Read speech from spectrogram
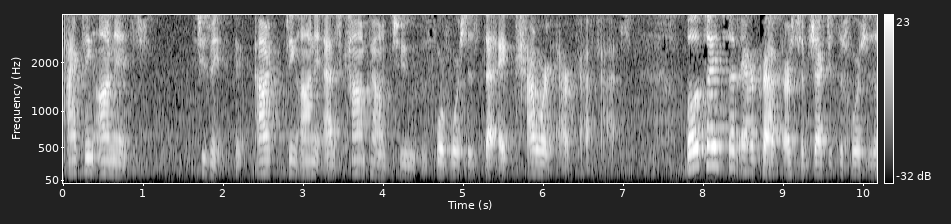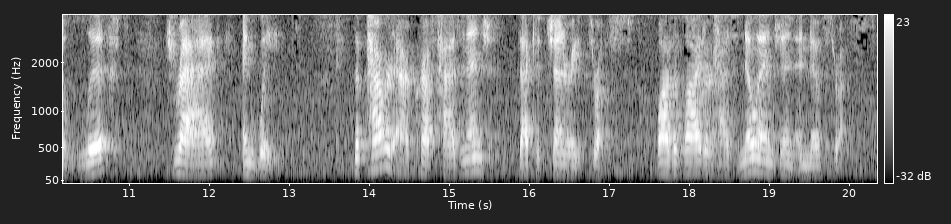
acting on its excuse me, acting on it as compound to the four forces that a powered aircraft has. Both types of aircraft are subjected to the forces of lift, drag, and weight. The powered aircraft has an engine that could generate thrust, while the glider has no engine and no thrust.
